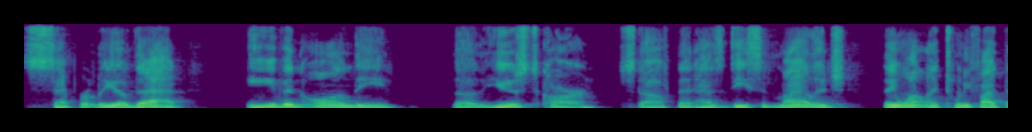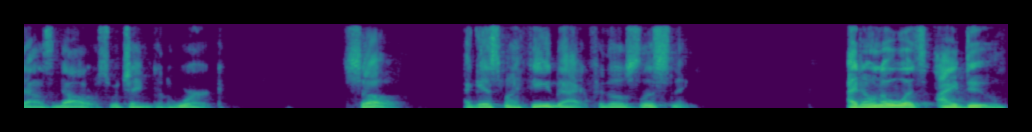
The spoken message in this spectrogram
Separately of that, even on the the used car stuff that has decent mileage, they want like $25,000, which ain't gonna work. So I guess my feedback for those listening. I don't know what's I do.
